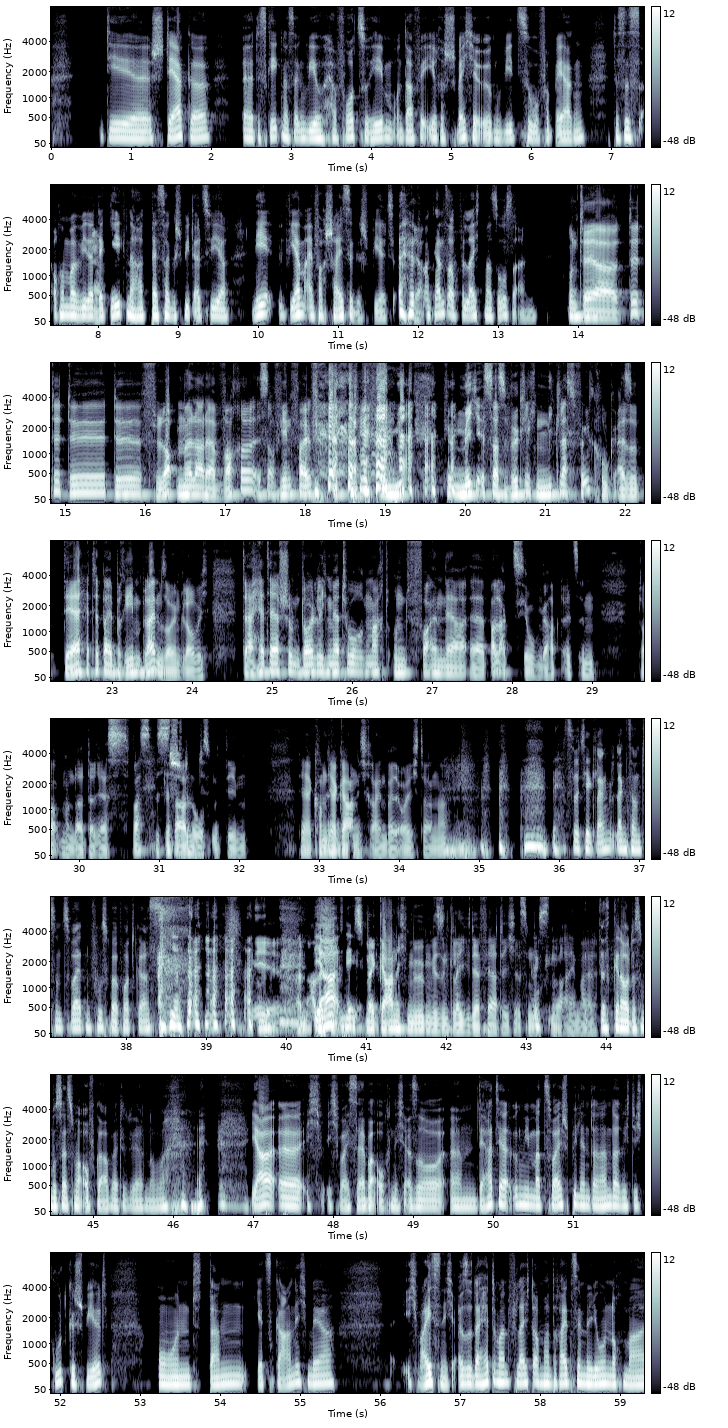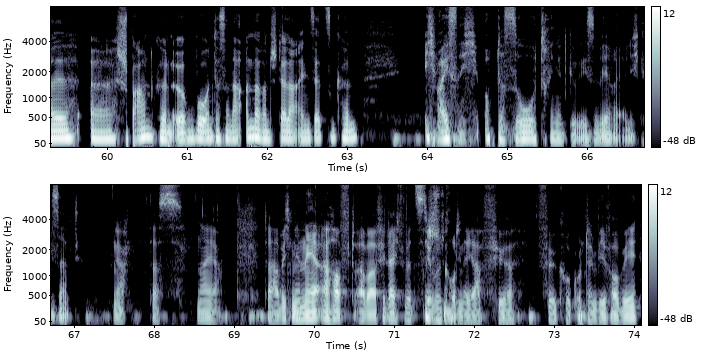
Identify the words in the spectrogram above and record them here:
die Stärke äh, des Gegners irgendwie hervorzuheben und dafür ihre Schwäche irgendwie zu verbergen. Das ist auch immer wieder, Ja. der Gegner hat besser gespielt als wir. Nee, wir haben einfach scheiße gespielt. Ja. Man kann es auch vielleicht mal so sagen. Und der Flopmöller der Woche ist auf jeden Fall für mich, für mich ist das wirklich Niklas Füllkrug. Also der hätte bei Bremen bleiben sollen, glaube ich. Da hätte er schon deutlich mehr Tore gemacht und vor allem mehr äh, Ballaktionen gehabt als im Dortmunder Dress. Was ist Das da stimmt. los mit dem? Der kommt ja Äh. gar nicht rein bei euch da, ne? Es wird hier lang, langsam zum zweiten Fußball-Podcast. Nee, an alle, Ja, nee. Fußball gar nicht mögen, wir sind gleich wieder fertig. Es muss Okay. nur einmal. Das, genau, das muss erstmal aufgearbeitet werden. Aber ja, äh, ich, ich weiß selber auch nicht. Also, ähm, der hat ja irgendwie mal zwei Spiele hintereinander richtig gut gespielt und dann jetzt gar nicht mehr. Ich weiß nicht. Also, da hätte man vielleicht auch mal 13 Millionen nochmal äh, sparen können irgendwo und das an einer anderen Stelle einsetzen können. Ich weiß nicht, ob das so dringend gewesen wäre, ehrlich gesagt. Ja, das, naja, da habe ich mir mehr erhofft, aber vielleicht wird es die. Rückrunde ja für Füllkrug und den BVB.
